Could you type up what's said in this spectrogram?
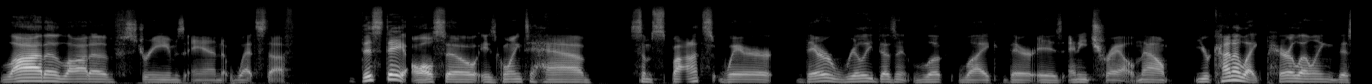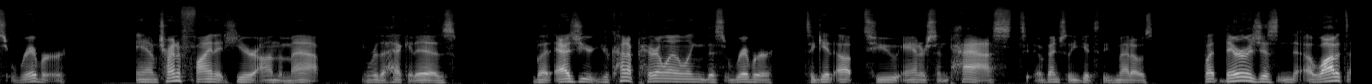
lot of lot of streams and wet stuff. This day also is going to have some spots where there really doesn't look like there is any trail. Now, you're kind of like paralleling this river, and I'm trying to find it here on the map where the heck it is. But as you're, you're kind of paralleling this river to get up to Anderson Pass, to eventually you get to these meadows. But there is just a lot of, t-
